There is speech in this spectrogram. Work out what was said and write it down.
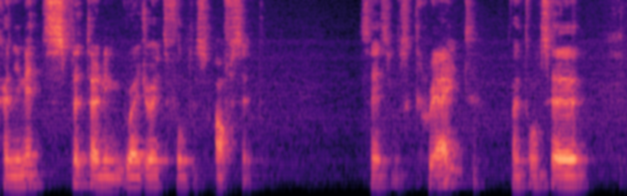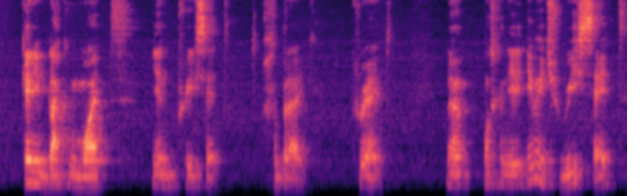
kan jy net split toning graduate filters offset. Sê ons create want ons uh, ken die black and white een preset gebruik. Create. Nou ons kan hierdie image reset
